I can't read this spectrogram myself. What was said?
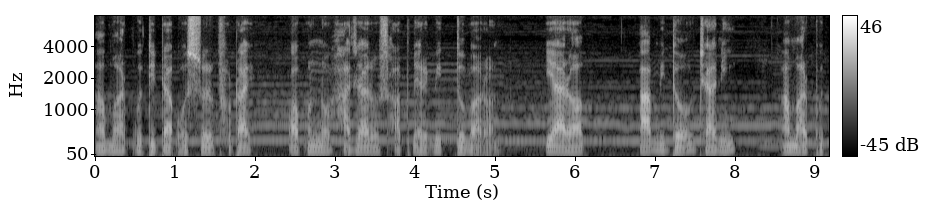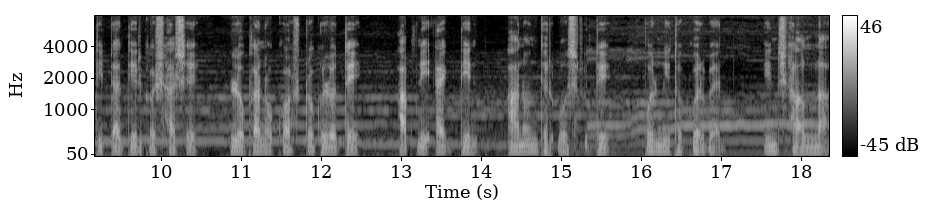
আমার প্রতিটা অশ্রুর ফোঁটায় অপূর্ণ হাজারো স্বপ্নের মৃত্যুবরণ। ইয়া রব, আমি তো জানি, আমার প্রতিটা দীর্ঘশ্বাসে লোকানো কষ্টগুলোতে আপনি একদিন আনন্দের অশ্রুতে পরিণত করবেন। ইনশাল্লাহ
